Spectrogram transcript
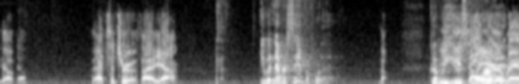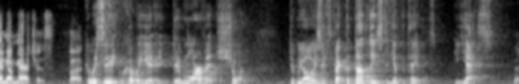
Yep. Yep. That's the truth. I yeah. You would never see it before that. No. Could we you use saw more of your it? random matches, but Could we see? Could we do more of it? Sure. Did we always expect the Dudleys to get the tables? Yes. yeah.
